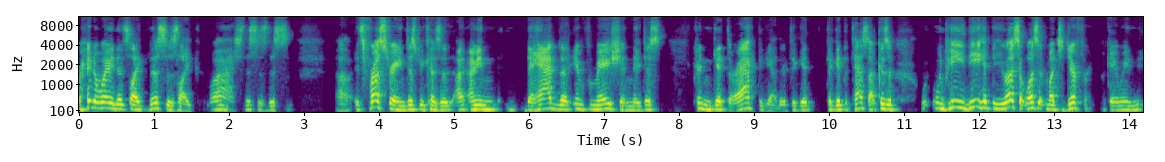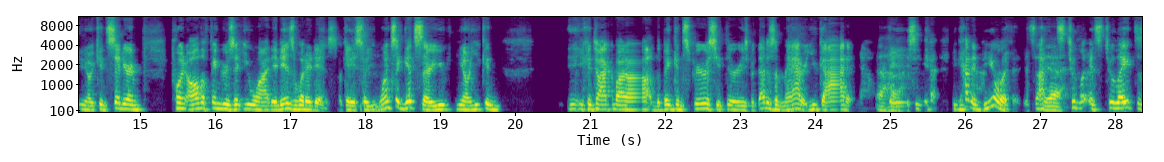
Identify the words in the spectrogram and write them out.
right away it's like this is like gosh this is this uh, it's frustrating just because of, I, I mean they had the information they just couldn't get their act together to get to get the test out because when PED hit the U.S. it wasn't much different. Okay, I mean you know you can sit here and point all the fingers that you want. It is what it is. Okay, so you, Mhm. once it gets there, you you know you can you can talk about uh, the big conspiracy theories, but that doesn't matter. You got it now. Okay, Uh-huh. so you got, you got to deal with it. It's not. Yeah. It's too. It's too late to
